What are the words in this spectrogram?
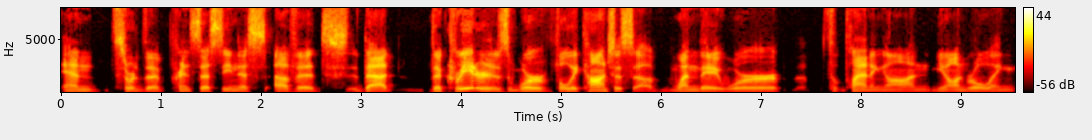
and sort of the princessiness of it that the creators were fully conscious of when they were planning on you know unrolling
